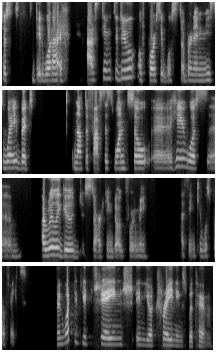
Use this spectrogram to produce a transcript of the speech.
just did what i asked him to do. Of course, he was stubborn in his way, but not the fastest one. So uh, he was um, a really good starting dog for me. I think it was perfect. And what did you change in your trainings with him?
